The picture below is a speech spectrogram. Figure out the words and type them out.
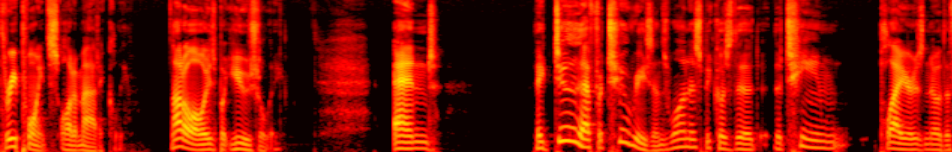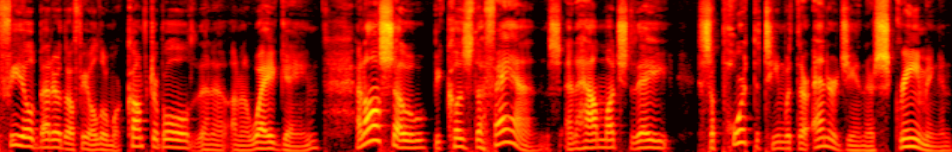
three points automatically. Not always, but usually. And they do that for two reasons. One is because the, the team players know the field better, they'll feel a little more comfortable than a, an away game. And also because the fans and how much they support the team with their energy and their screaming and,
